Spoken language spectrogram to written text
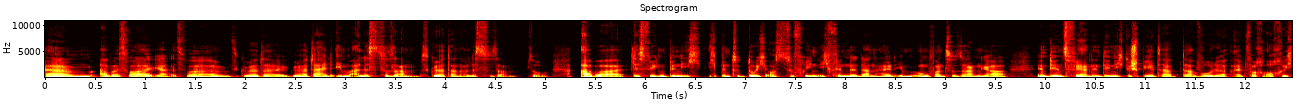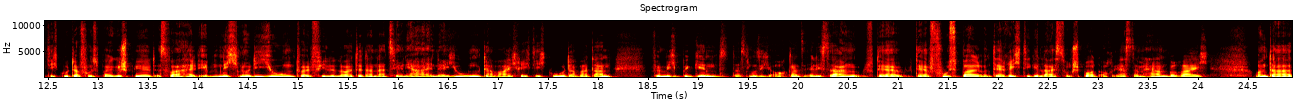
Ähm, aber es war, ja, es war, es gehörte, gehörte halt eben alles zusammen. Es gehört dann alles zusammen. So. Aber deswegen bin ich, ich bin so durchaus zufrieden. Ich finde dann halt eben irgendwann zu sagen, ja, in den Sphären, in denen ich gespielt habe, da wurde einfach auch richtig guter Fußball gespielt. Es war halt eben nicht nur die Jugend, weil viele Leute dann erzählen, ja, in der Jugend, da war ich richtig gut. Aber dann, für mich beginnt, das muss ich auch ganz ehrlich sagen, der, der Fußball und der richtige Leistungssport auch erst im Herrenbereich. Und da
